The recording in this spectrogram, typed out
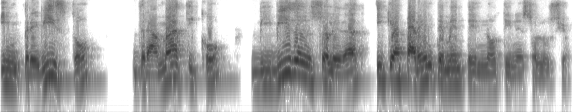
imprevisto, dramático, vivido en soledad y que aparentemente no tiene solución.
